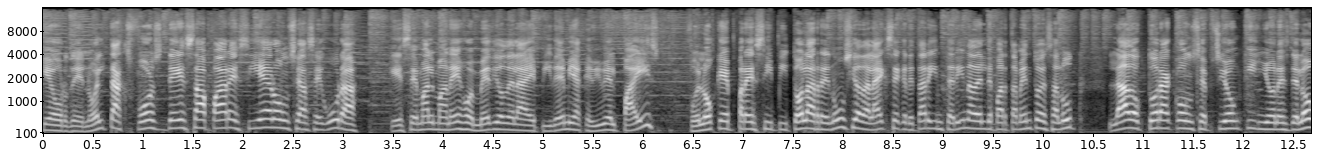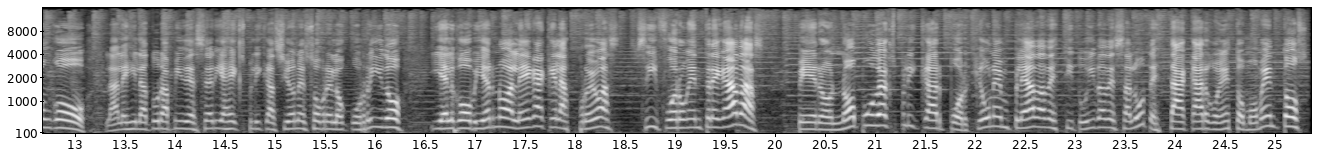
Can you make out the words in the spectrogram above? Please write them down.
que ordenó el Tax Force desaparecieron. Se asegura que ese mal manejo en medio de la epidemia que vive el país fue lo que precipitó la renuncia de la exsecretaria interina del Departamento de Salud, la doctora Concepción Quiñones del Hongo. La legislatura pide serias explicaciones sobre lo ocurrido y el gobierno alega que las pruebas sí fueron entregadas, pero no pudo explicar por qué una empleada destituida de salud está a cargo en estos momentos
